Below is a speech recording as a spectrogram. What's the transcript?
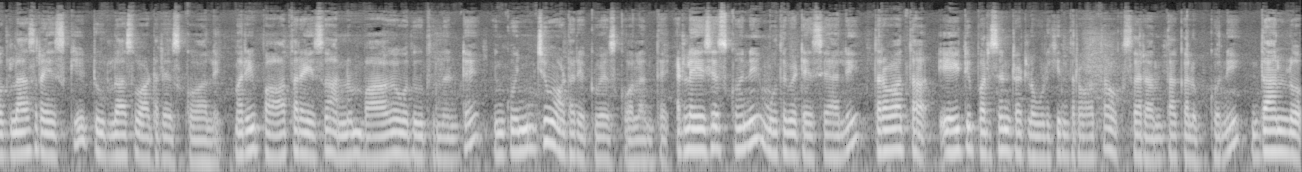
ఒక గ్లాస్ రైస్కి టూ గ్లాస్ వాటర్ వేసుకోవాలి. మరి పాత రైస్ అన్నం బాగా ఉదుగుతుందంటే ఇంకొంచెం వాటర్ ఎక్కువ వేసుకోవాలి అంతే. అట్లా వేసేసుకొని మూత పెట్టేసేయాలి. తర్వాత ఎయిటీ పర్సెంట్ అట్లా ఉడికిన తర్వాత ఒకసారి అంతా కలుపుకొని దానిలో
